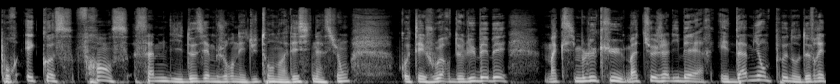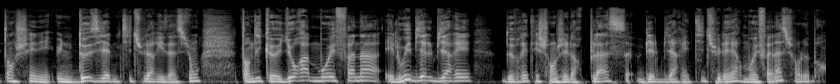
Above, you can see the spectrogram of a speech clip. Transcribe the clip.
pour Écosse-France samedi, deuxième journée du tournoi destination. Côté joueurs de l'UBB, Maxime Lucu, Mathieu Jalibert et Damien Penaud devraient enchaîner une deuxième titularisation, tandis que Yoram Moefana et Louis Bielbiaré devraient échanger leur place. Bielbiaré titulaire, Moefana sur le banc.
